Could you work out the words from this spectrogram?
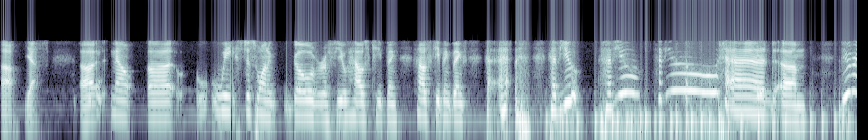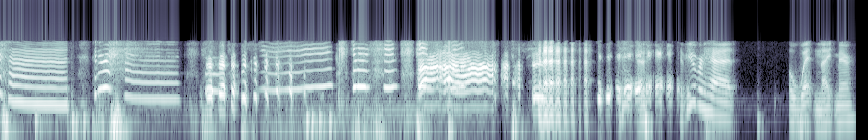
Oh, yes. Uh, now, uh, Weeks, just want to go over a few housekeeping housekeeping things. Ha- ha- have you have you have you had um Have you ever had? Have you ever had? have, have you ever had a wet nightmare?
